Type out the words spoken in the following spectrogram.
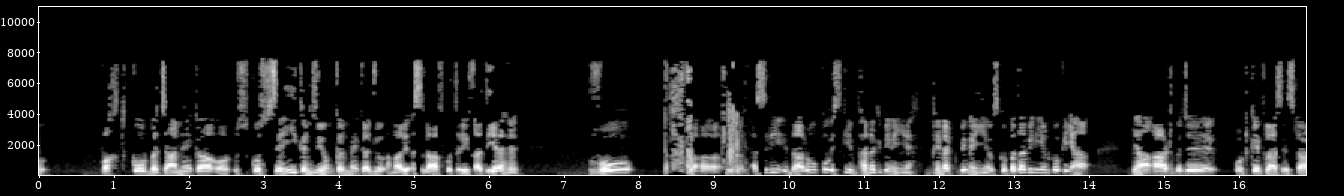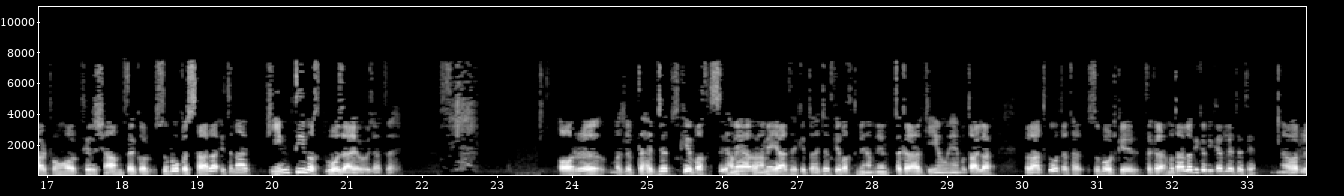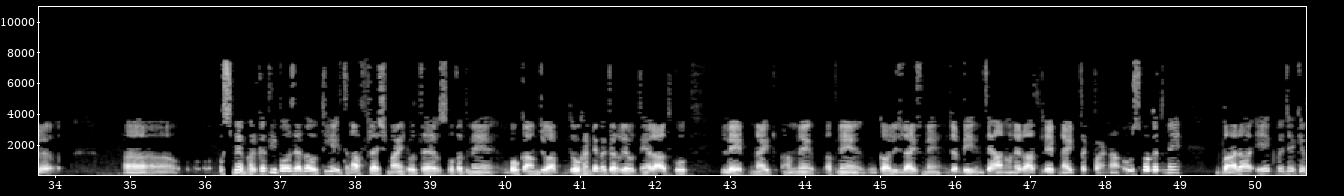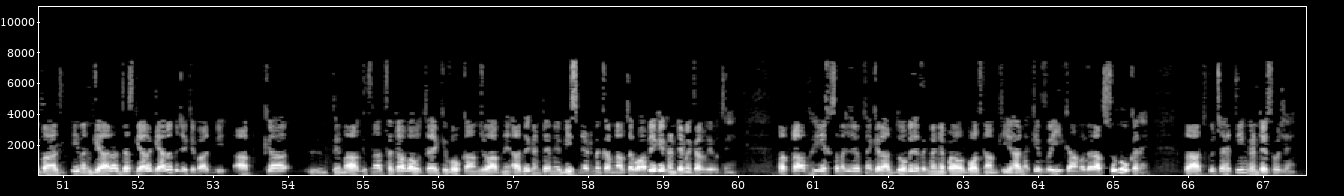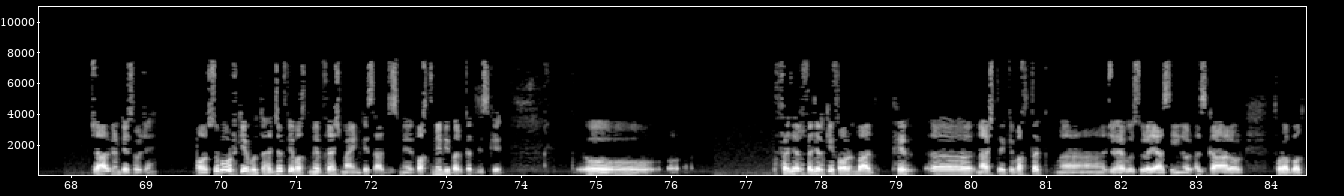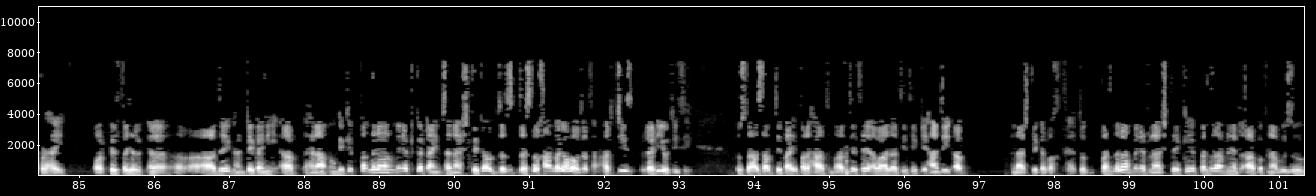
وقت کو بچانے کا اور اس کو صحیح کنزیوم کرنے کا جو ہمارے اسلاف کو طریقہ دیا ہے، وہ ان عصری اداروں کو اس کی بھنک بھی نہیں ہے، بھنک بھی نہیں ہے۔ اس کو پتہ بھی نہیں ہے ان کو کہ یہاں یہاں آٹھ بجے اٹھ کے کلاسز سٹارٹ ہوں اور پھر شام تک اور صبح کو سارا اتنا قیمتی وقت وہ ضائع ہو جاتا ہے۔ اور مطلب تہجد کے وقت سے، ہمیں ہمیں یاد ہے کہ تہجد کے وقت میں ہم نے تکرار کیے ہوئے ہیں، مطالعہ رات کو ہوتا تھا، صبح اٹھ کے تکرار، مطالعہ بھی کبھی کر لیتے تھے اور اس میں برکت ہی بہت زیادہ ہوتی ہے، اتنا فریش مائنڈ ہوتا ہے اس وقت میں، وہ کام جو آپ دو گھنٹے میں کر رہے ہوتے ہیں، رات کو لیٹ نائٹ ہم نے اپنے کالج لائف میں جب بھی امتحان ہونے، رات لیٹ نائٹ تک پڑھنا، اس وقت میں بارہ ایک بجے کے بعد ایون گیارہ، دس، گیارہ گیارہ بجے کے بعد بھی آپ کا دماغ اتنا تھکا ہوا ہوتا ہے کہ وہ کام جو آپ نے آدھے گھنٹے میں بیس منٹ میں کرنا ہوتا ہے، وہ آپ ایک ایک گھنٹے میں کر رہے ہوتے ہیں۔ اور آپ یہ سمجھ رہے ہوتے ہیں کہ رات دو بجے تک میں نے پڑھا اور بہت کام کیا، حالانکہ وہی کام اگر آپ صبح کریں، رات کو چاہے تین گھنٹے سو جائیں، چار گھنٹے سو جائیں، اور صبح اٹھ کے وہ تہجد کے وقت میں فریش مائنڈ کے ساتھ جس میں وقت میں بھی برکت، جس کے فجر فجر کے فوراً بعد پھر ناشتے کے وقت تک جو ہے وہ سورہ یاسین اور اذکار اور تھوڑا بہت پڑھائی اور پھر فجر آدھے گھنٹے کا نہیں آپ حیران ہوں گے کہ پندرہ منٹ کا ٹائم تھا ناشتے کا دسترخوان لگا ہوا ہوتا تھا، ہر چیز ریڈی ہوتی تھی۔ استاد صاحب تپاہی پر ہاتھ مارتے تھے، آواز آتی تھی کہ ہاں جی اب ناشتے کا وقت ہے۔ تو پندرہ منٹ ناشتے کے پندرہ منٹ آپ اپنا وضو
